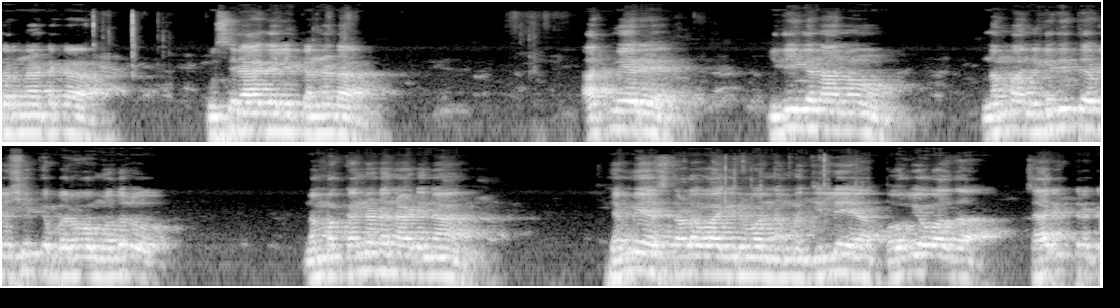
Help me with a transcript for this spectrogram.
ಕರ್ನಾಟಕ, ಉಸಿರಾಗಲಿ ಕನ್ನಡ. ಆತ್ಮೀಯರೇ, ಇದೀಗ ನಾನು ನಮ್ಮ ನಿಗದಿತ ವಿಷಯಕ್ಕೆ ಬರುವ ಮೊದಲು ನಮ್ಮ ಕನ್ನಡ ನಾಡಿನ ಹೆಮ್ಮೆಯ ಸ್ಥಳವಾಗಿರುವ ನಮ್ಮ ಜಿಲ್ಲೆಯ ಭವ್ಯವಾದ ಚಾರಿತ್ರಿಕ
